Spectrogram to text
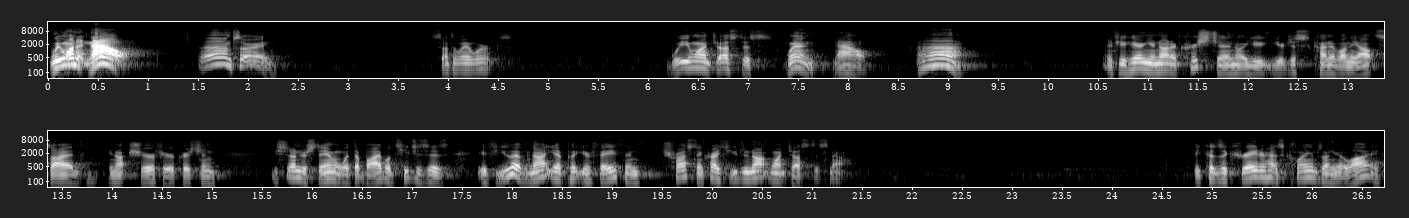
We want it now. Oh, I'm sorry. It's not the way it works. We want justice. When? Now. Ah. And if you're here and you're not a Christian, or you, you're just kind of on the outside, you're not sure if you're a Christian, you should understand what the Bible teaches is if you have not yet put your faith and trust in Christ, you do not want justice now. Because the Creator has claims on your life.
